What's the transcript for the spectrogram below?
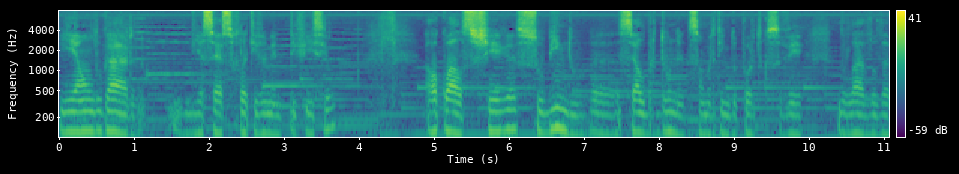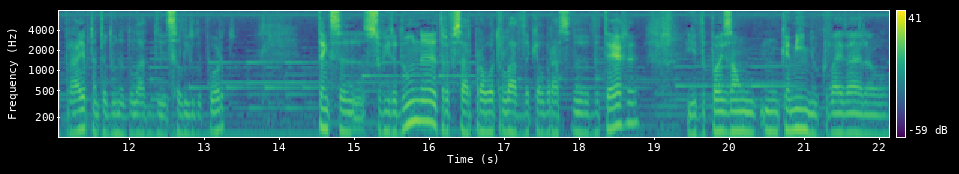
E é um lugar de acesso relativamente difícil, ao qual se chega subindo a célebre duna de São Martinho do Porto que se vê do lado da praia, portanto a duna do lado de Salir do Porto. Tem que subir a duna, atravessar para o outro lado daquele braço de, de terra e depois há um, um, caminho que vai dar ao,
